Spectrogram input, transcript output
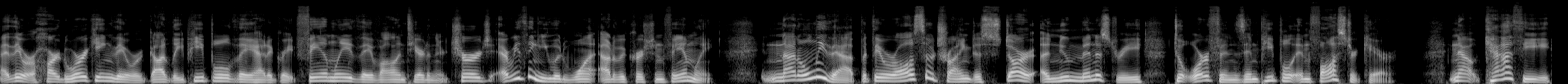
Uh, they were hardworking, they were godly people, they had a great family, they volunteered in their church, everything you would want out of a Christian family. Not only that, but they were also trying to start a new ministry to orphans and people in foster care. Now, Kathy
